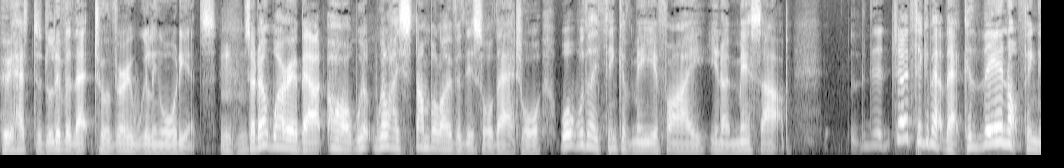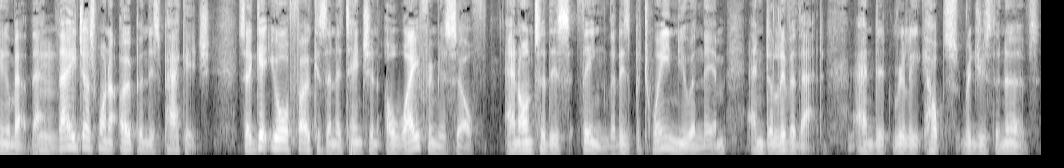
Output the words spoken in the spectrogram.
who has to deliver that to a very willing audience. Mm-hmm. So don't worry about, oh, will, will I stumble over this or that, or what will they think of me if I, you know, mess up? Don't think about that because they're not thinking about that. Mm. They just want to open this package. So get your focus and attention away from yourself and onto this thing that is between you and them and deliver that. And it really helps reduce the nerves.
